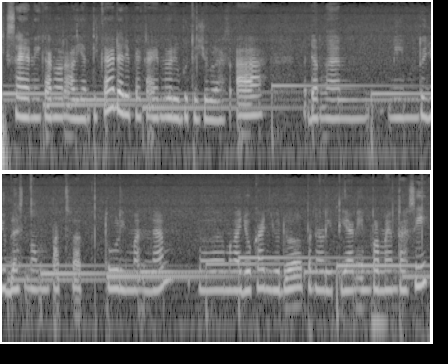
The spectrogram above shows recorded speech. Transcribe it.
Baik, saya Nika Nur Aliantika dari PKN 2017A dengan NIM 1764156 eh, mengajukan judul penelitian implementasi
